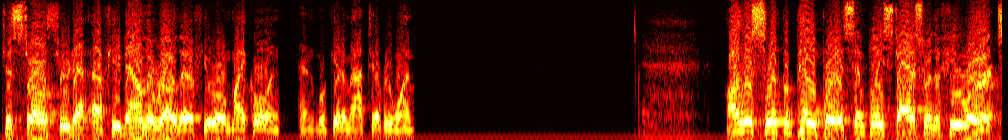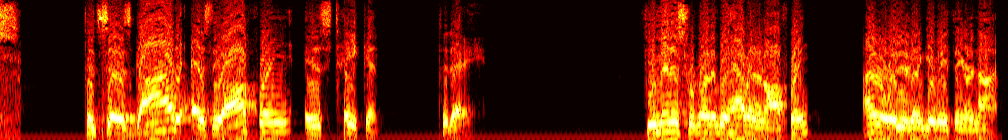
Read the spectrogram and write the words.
Just throw a few, a few down the row there, if you will, Michael, and, and we'll get them out to everyone. On this slip of paper, it simply starts with a few words. It says, God, as the offering is taken today. A few minutes we're going to be having an offering. I don't know whether you're going to give anything or not.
